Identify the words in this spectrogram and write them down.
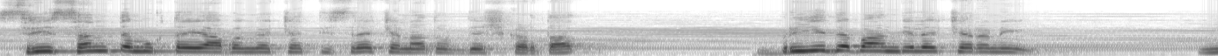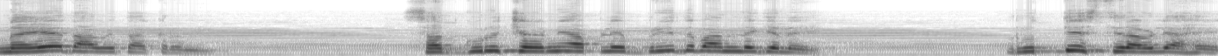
श्री संत मुक्त या अभंगाच्या तिसऱ्या चरणात उपदेश करतात ब्रीद बांधिले चरणी नये दाविता करणे सद्गुरू चरणी आपले ब्रीद बांधले गेले वृत्ती स्थिरावली आहे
